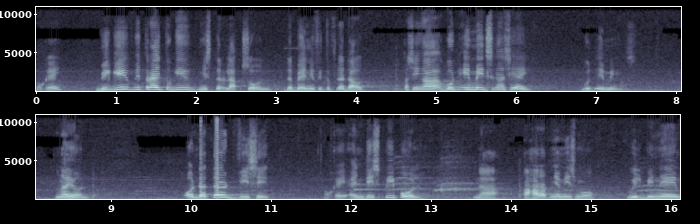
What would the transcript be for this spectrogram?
Okay? We give, we try to give Mr. Lacson the benefit of the doubt kasi nga good image nga siya eh. Good image. Ngayon, on the third visit, okay, and these people na kaharap niya mismo will be named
